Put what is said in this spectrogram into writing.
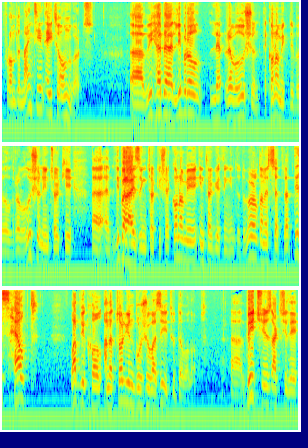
from the 1980 onwards, uh, we had a liberal le revolution, economic liberal revolution in Turkey, uh, liberalizing Turkish economy, integrating into the world, and etc. This helped what we call Anatolian bourgeoisie to develop, uh, which is actually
